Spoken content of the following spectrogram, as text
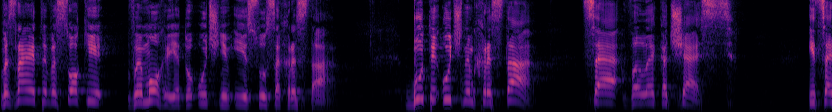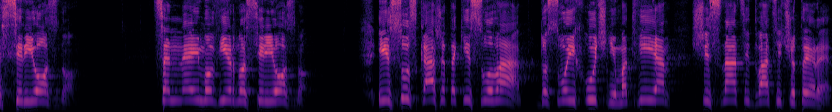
Ви знаєте, високі вимоги є до учнів Ісуса Христа. Бути учнем Христа це велика честь. І це серйозно. Це неймовірно серйозно. Ісус каже такі слова до своїх учнів Матвія 16, 24.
